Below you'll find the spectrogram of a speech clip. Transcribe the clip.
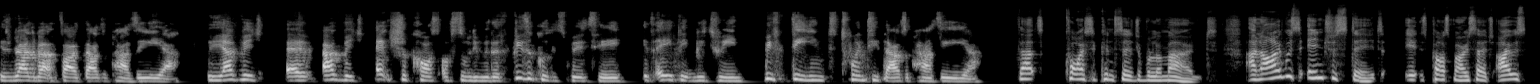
is around about £5,000 a year. The average uh, average extra cost of somebody with a physical disability is anything between fifteen to twenty thousand pounds a year. That's quite a considerable amount. And I was interested, it's past my research, I was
